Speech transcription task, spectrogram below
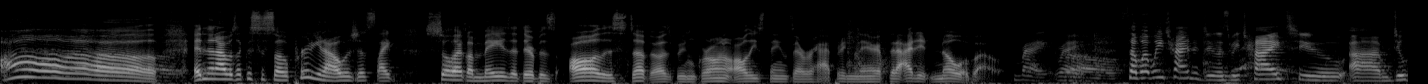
Oh. And then I was like, this is so pretty. And I was just like, so like amazed that there was all this stuff that was being grown, all these things that were happening there that I didn't know about. Right, right. So, what we try to do is we try to um, do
